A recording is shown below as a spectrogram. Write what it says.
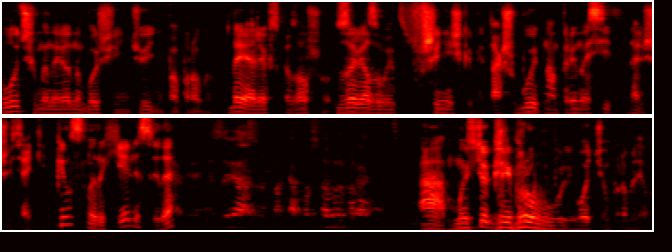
Лучше мы, наверное, больше ничего и не попробуем. Да и Олег сказал, что завязывает с пшеничками. Так что будет нам приносить дальше всякие пилснеры, хелисы, да? Я не завязываю, пока просто выбора нет. А, мы все перепробовали, вот в чем проблема.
